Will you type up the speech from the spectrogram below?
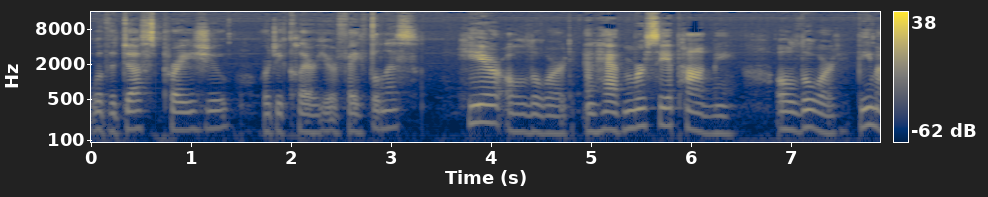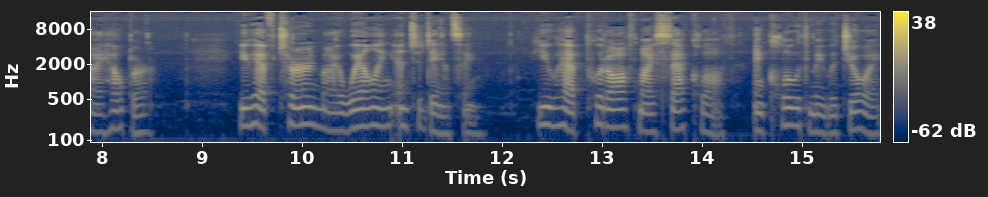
Will the dust praise you or declare your faithfulness? Hear, O Lord, and have mercy upon me. O Lord, be my helper. You have turned my wailing into dancing. You have put off my sackcloth and clothed me with joy.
